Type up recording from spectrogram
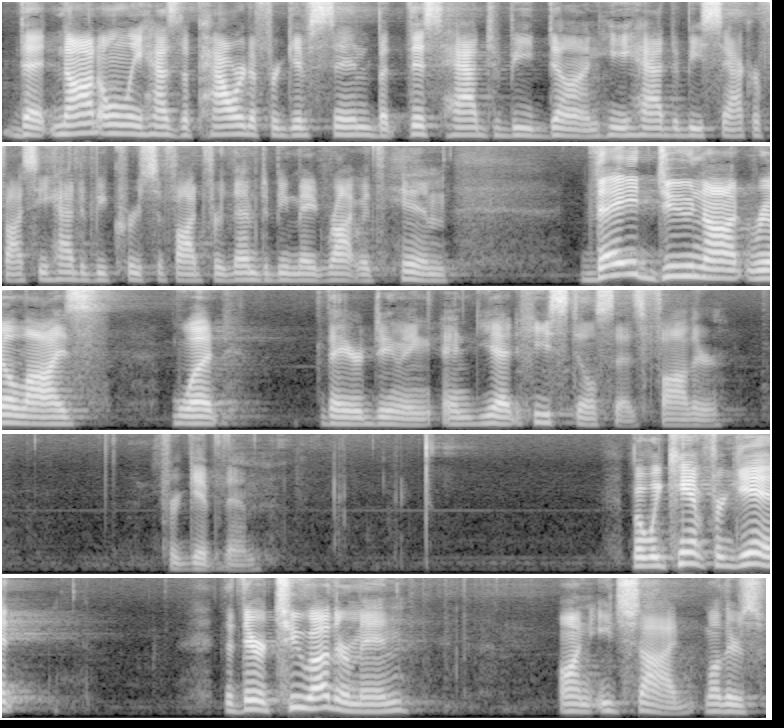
that not only has the power to forgive sin, but this had to be done. He had to be sacrificed, he had to be crucified for them to be made right with him. They do not realize what they are doing, and yet he still says, Father, forgive them. But we can't forget that there are two other men on each side. Well, there's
